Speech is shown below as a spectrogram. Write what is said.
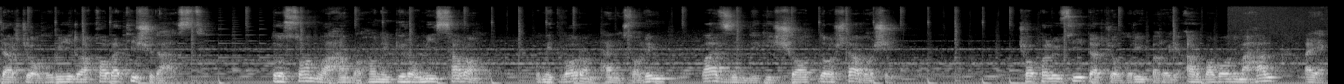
در جاهوری رقابتی شده است. دوستان و همراهان گرامی سلام. امیدوارم تن سالم و زندگی شاد داشته باشید. چاپلوسی در جاهوری برای اربابان محل و یک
